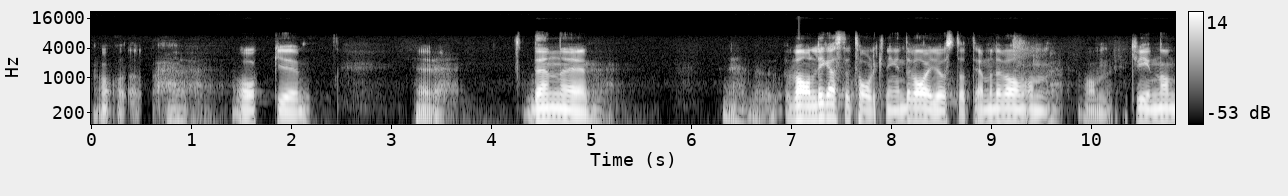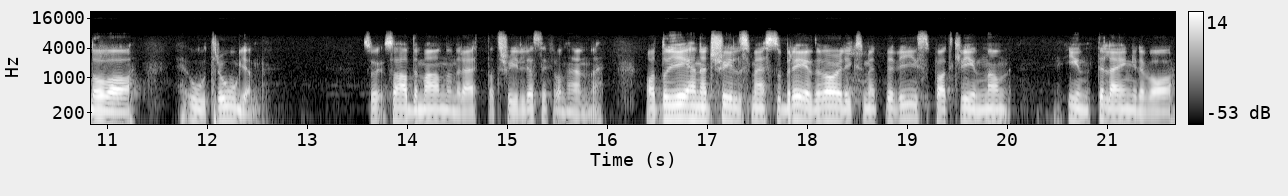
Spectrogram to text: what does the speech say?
Och, och och den eh, vanligaste tolkningen det var just att ja, men det var om, om kvinnan då var otrogen så, så hade mannen rätt att skilja sig från henne. Och att då ge henne ett skilsmässobrev det var liksom ett bevis på att kvinnan inte längre var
